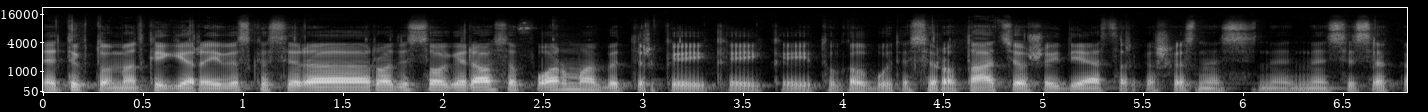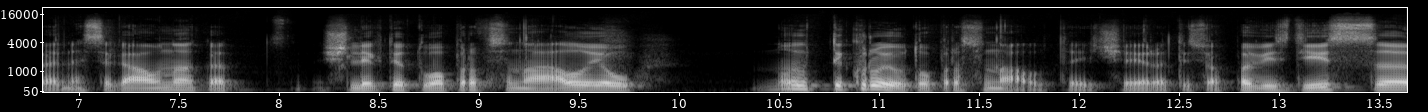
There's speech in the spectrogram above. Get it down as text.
ne tik tuo met, kai gerai viskas yra, rodys savo geriausią formą, bet ir kai, kai, kai tu galbūt esi rotacijos žaidėjas ar kažkas nes, nesiseka, nesigauna, kad išlikti tuo profesionalu jau, nu, tikrųjų tuo profesionalu. Tai čia yra tiesiog pavyzdys e,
